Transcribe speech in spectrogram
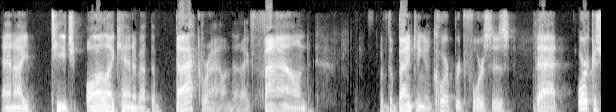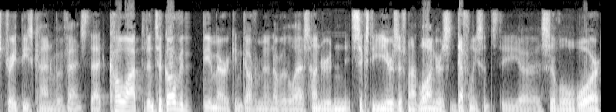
and I teach all I can about the background that I found of the banking and corporate forces that orchestrate these kind of events that co-opted and took over the American government over the last 160 years, if not longer, definitely since the uh, Civil War,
